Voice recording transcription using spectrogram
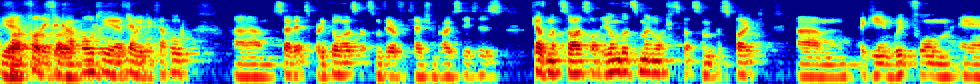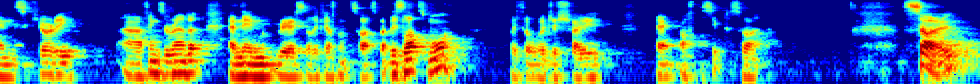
yeah, fully, fully decoupled. Yeah, fully yep. decoupled. Um, so that's pretty cool. It's got some verification processes. Government sites like the Ombudsman, which has got some bespoke, um, again, web form and security uh, things around it, and then various other government sites. But there's lots more. We thought we'd just show you that off the sector site. So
